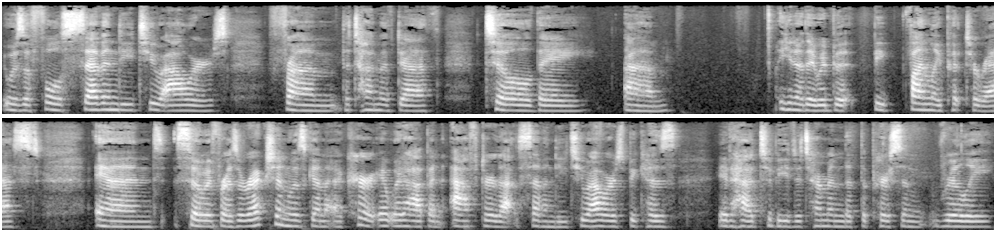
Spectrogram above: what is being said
It was a full 72 hours from the time of death till they, um, you know, they would be, be finally put to rest. And so, if resurrection was going to occur, it would happen after that 72 hours because it had to be determined that the person really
